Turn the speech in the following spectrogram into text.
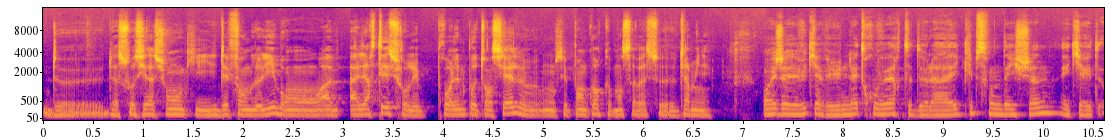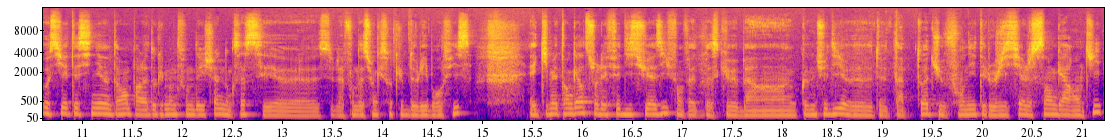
d'associations qui défendent le libre ont alerté sur les problèmes potentiels. On ne sait pas encore comment ça va se terminer. Oui, j'avais vu qu'il y avait une lettre ouverte de la Eclipse Foundation et qui a aussi été signée notamment par la Document Foundation. Donc ça, c'est euh, la fondation qui s'occupe de LibreOffice et qui met en garde sur l'effet dissuasif en fait, parce que ben, comme tu dis, euh, toi, tu fournis tes logiciels sans garantie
